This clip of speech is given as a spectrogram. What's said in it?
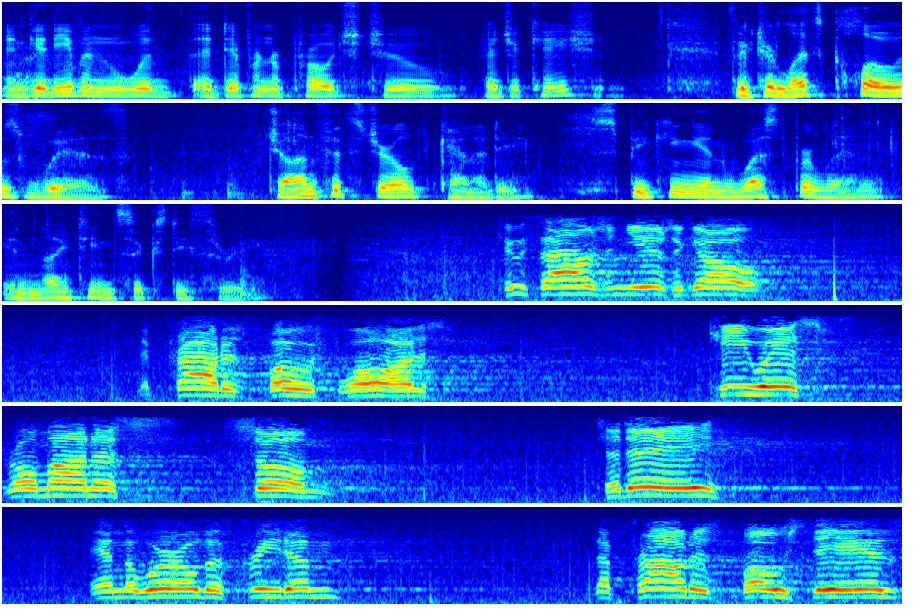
And get even with a different approach to education. Victor, let's close with John Fitzgerald Kennedy speaking in West Berlin in 1963. 2,000 years ago, the proudest boast was Civis Romanus Sum. Today, in the world of freedom, the proudest boast is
